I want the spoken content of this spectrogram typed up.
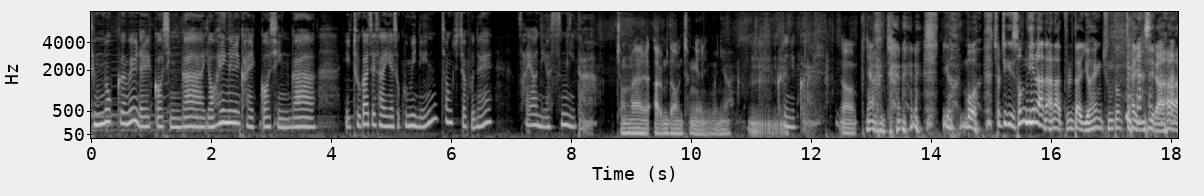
등록금을 낼 것인가, 여행을 갈 것인가, 이 두 가지 사이에서 고민인 청취자분의 사연이었습니다. 정말 아름다운 청년이군요. 음, 그러니까요. 어 그냥 이거 뭐 솔직히 솜니나 나나 둘 다 여행 중독자이시라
